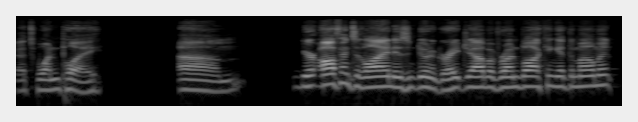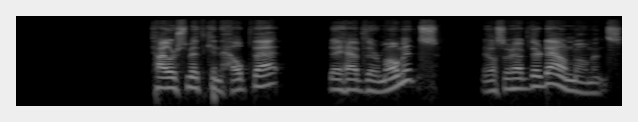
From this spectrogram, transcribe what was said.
That's one play. Um, your offensive line isn't doing a great job of run blocking at the moment. Tyler Smith can help that. They have their moments. They also have their down moments.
